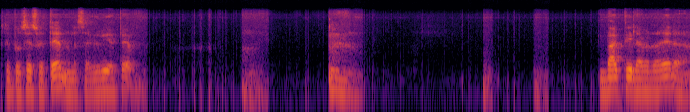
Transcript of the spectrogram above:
Es el proceso eterno, la sabiduría eterna. Bhakti, la verdadera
